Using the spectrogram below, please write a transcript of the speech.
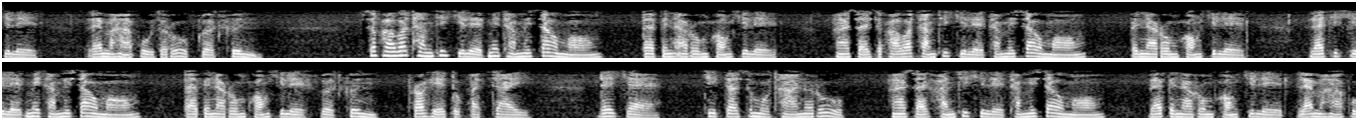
กิเลส และมหาภูตรูปเกิดขึ้น สภาวธรรมที่กิเลสไม่ทำให้เศร้าหมอง แต่เป็นอารมณ์ของกิเลส อาศัยสภาวธรรมที่กิเลสทำให้เศร้าหมอง เป็นอารมณ์ของกิเลส และที่กิเลสไม่ทำให้เศร้าหมอง แต่เป็นอารมณ์ของกิเลสเกิดขึ้น เพราะเหตุปัจจัย ได้แก่ จิตตสมุทฐานรูป อาศัยขันธ์ที่กิเลสทำให้เศร้าหมอง และเป็นอารมณ์ของกิเลสและมหาภู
